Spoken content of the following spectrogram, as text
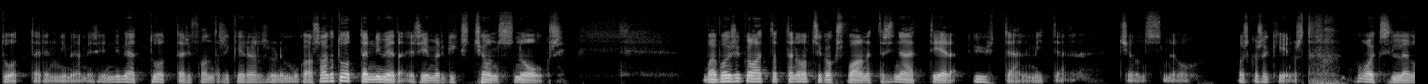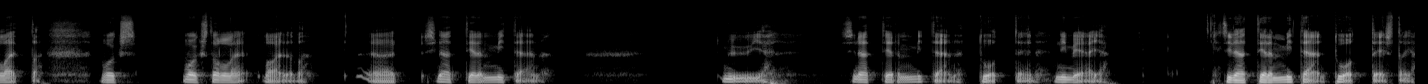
tuotteiden nimeämiseen. Nimeä tuotteesi fantasiakirjallisuuden mukaan. Saako tuotteen nimetä esimerkiksi Jon Snowksi? Vai voisiko laittaa tämän otsikoksi vaan, että sinä et tiedä yhtään mitään, Jon Snow? Olisiko se kiinnostavaa? Voiko sille laittaa? Voiko, voiko tolle lainata? Sinä et tiedä mitään, myyjä sinä et tiedä mitään tuotteen nimeä ja sinä et tiedä mitään tuotteesta. Ja,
